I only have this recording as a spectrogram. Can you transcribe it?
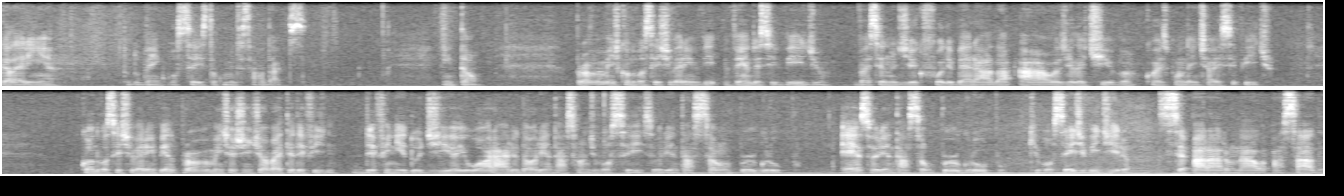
galerinha, tudo bem com vocês? Estou com muitas saudades. Então, provavelmente quando vocês estiverem vendo esse vídeo, vai ser no dia que for liberada a aula de eletiva correspondente a esse vídeo. Quando vocês estiverem vendo, provavelmente a gente já vai ter defi definido o dia e o horário da orientação de vocês, orientação por grupo. Essa orientação por grupo que vocês dividiram, separaram na aula passada,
